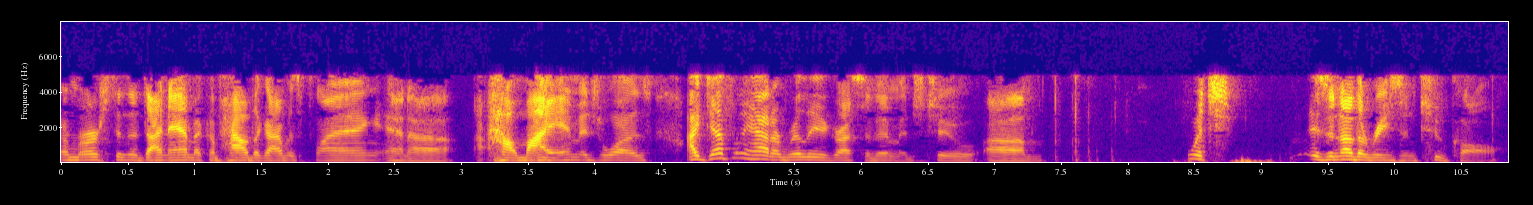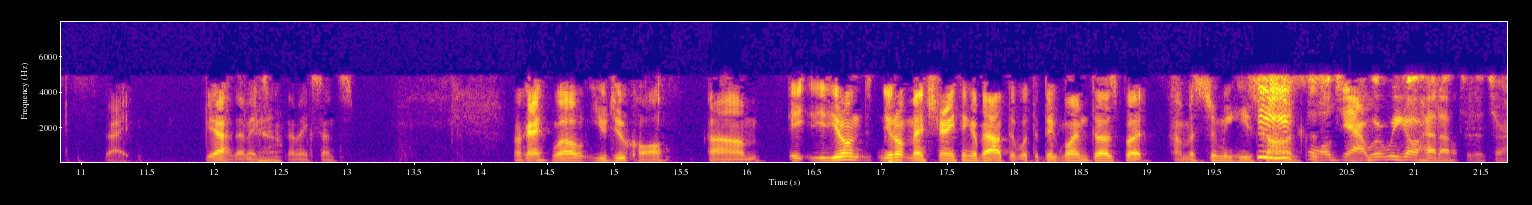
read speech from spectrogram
immersed in the dynamic of how the guy was playing and uh, how my image was. I definitely had a really aggressive image too, um, which is another reason to call. Right. Yeah, that makes Yeah. that makes sense. Okay, well, you do call. Um, y- you don't you don't mention anything about the, what the big blind does, but I'm assuming he's He, gone. he folds, yeah. We, we go head up to the turn.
